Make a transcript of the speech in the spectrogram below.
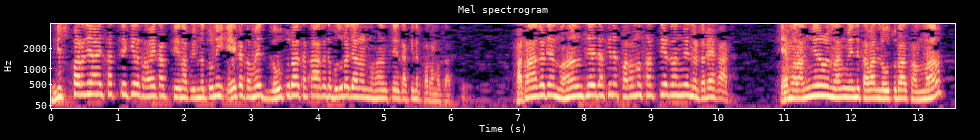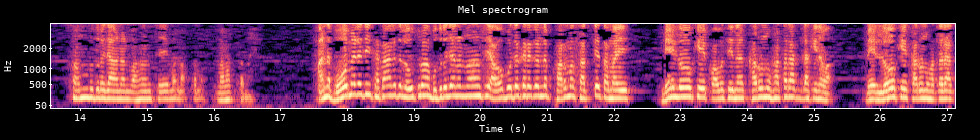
නිෂ්පර්යාය සත්‍ය කියලා තව එකක් තියෙනවා පින්නතුනි. ඒක තමයි ලෞතුරා තථාගත බුදුරජාණන් වහන්සේ දකින පරම සත්‍යය. තථාගතයන් වහන්සේ දකින පරම සත්‍යයට ලං වෙන්නට බෑ කාට. එහෙම ලං වෙනවනම් ලං වෙන්නේ තවත් ලෞතුරා සම්මා සම්බුදුරජාණන් වහන්සේම නමක් තමයි. අන්න බොමෙලදී තථාගත ලෞතුරා බුදුරජාණන් වහන්සේ අවබෝධ කරගන්න පරම සත්‍ය තමයි මේ ලෝකේ පවතින කරුණු හතරක් දකිනවා. මේ ලෝකේ කරුණු හතරක්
